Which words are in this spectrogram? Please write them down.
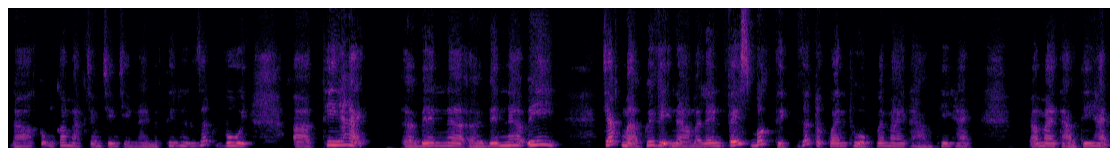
Đó cũng có mặt trong chương trình này mà Thiên Hương rất vui. À, Thi Hạnh ở bên ở bên Na Uy. Chắc mà quý vị nào mà lên Facebook thì rất là quen thuộc với Mai Thảo Thi Hạnh. Đó Mai Thảo Thi Hạnh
